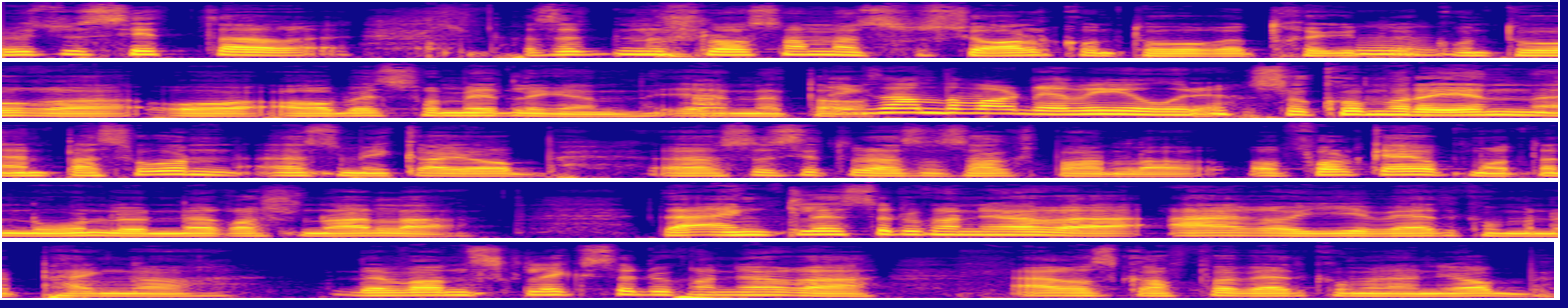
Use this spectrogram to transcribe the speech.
Men hvis du sitter altså Nå slår sammen sosialkontoret, trygdekontoret og arbeidsformidlingen i en etat, sant, det var det vi gjorde. så kommer det inn en person eh, som ikke har jobb. Eh, så sitter du der som saksbehandler. Og folk er jo på en måte noenlunde rasjonelle. Det enkleste du kan gjøre, er å gi vedkommende penger. Det vanskeligste du kan gjøre, er å skaffe vedkommende en jobb.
